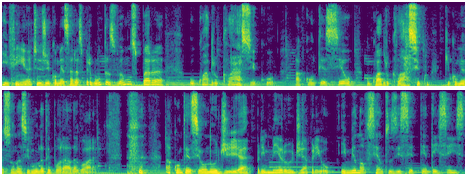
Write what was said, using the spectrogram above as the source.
enfim, antes de começar as perguntas, vamos para o quadro clássico. Aconteceu um quadro clássico que começou na segunda temporada agora. Aconteceu no dia 1 de abril. Em 1976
